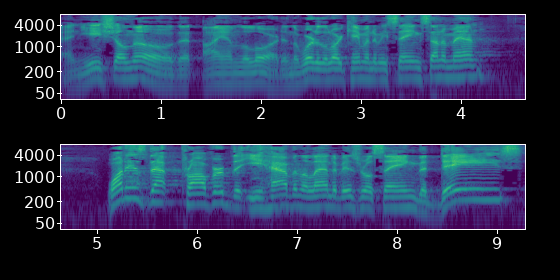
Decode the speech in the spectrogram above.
and ye shall know that I am the Lord. And the word of the Lord came unto me saying, Son of man, what is that proverb that ye have in the land of Israel saying, the days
